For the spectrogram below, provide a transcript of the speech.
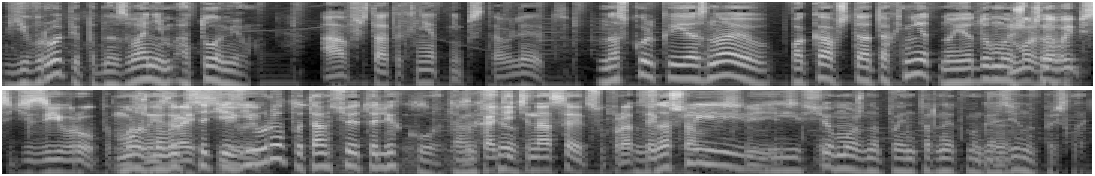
в Европе под названием Атомиум. А в Штатах нет, не поставляют? Насколько я знаю, пока в Штатах нет, но я думаю, можно что... Можно выписать из Европы. Можно, можно из выписать России из Европы, выписать. там все это легко. Там Заходите все... на сайт Супротек. Зашли, все и все да. можно по интернет-магазину да. прислать.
